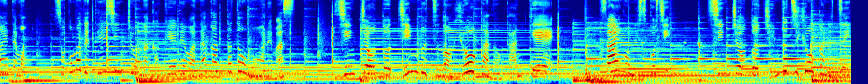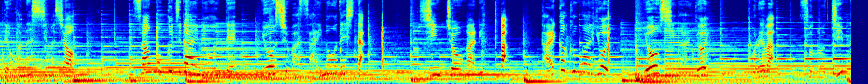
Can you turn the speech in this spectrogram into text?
えてもそこまで低身長な家系ではなかったと思われます。身長と人物の評価の関係。最後に少し身長と人物評価についてお話ししましょう。三国時代において容姿は才能でした。身長が立派体格が良い容姿が良い。これはその人物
